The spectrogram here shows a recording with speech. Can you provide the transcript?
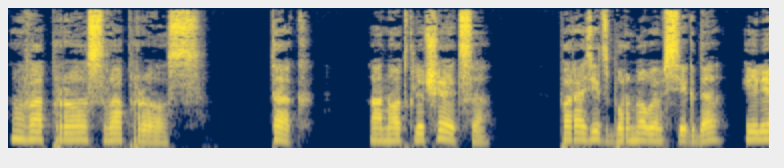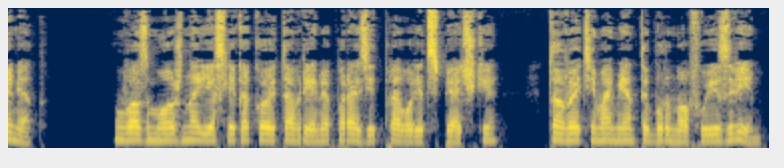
«Вопрос, вопрос. Так, оно отключается? Паразит с Бурновым всегда или нет? Возможно, если какое-то время паразит проводит спячки, то в эти моменты Бурнов уязвим,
